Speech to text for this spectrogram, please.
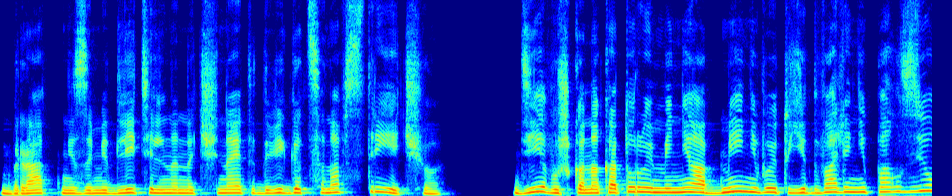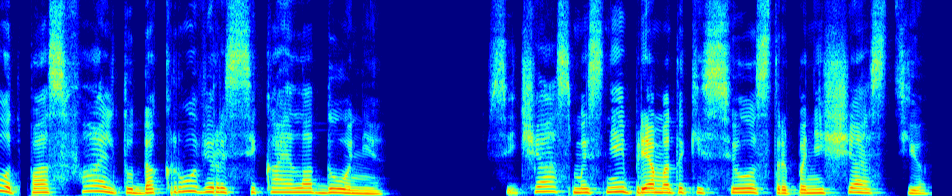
Брат незамедлительно начинает двигаться навстречу. Девушка, на которую меня обменивают, едва ли не ползет по асфальту, до крови рассекая ладони. Сейчас мы с ней прямо-таки сестры по несчастью,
